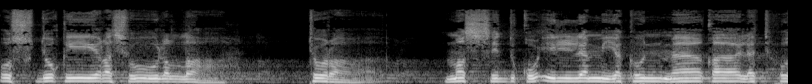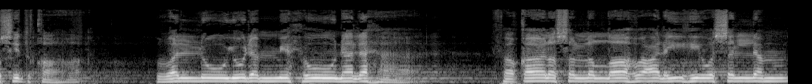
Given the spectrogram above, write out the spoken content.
أصدقي رسول الله. ترى. ما الصدق إن لم يكن ما قالته صدقا ظلوا يلمحون لها. فقال صلى الله عليه وسلم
